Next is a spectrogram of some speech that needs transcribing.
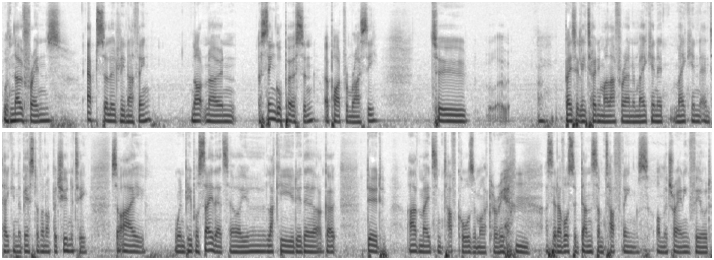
with no friends, absolutely nothing, not known a single person apart from Ricey, to uh, basically turning my life around and making it, making and taking the best of an opportunity. So I, when people say that, say, "Oh, you're lucky you do that," I go, "Dude, I've made some tough calls in my career." Mm. I said I've also done some tough things on the training field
